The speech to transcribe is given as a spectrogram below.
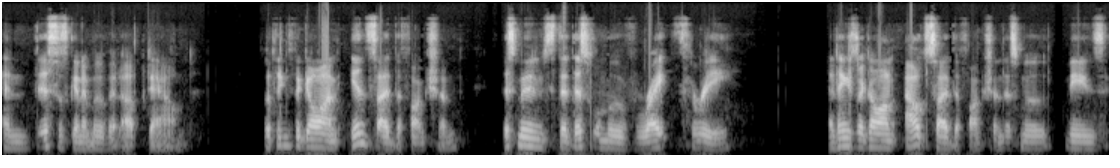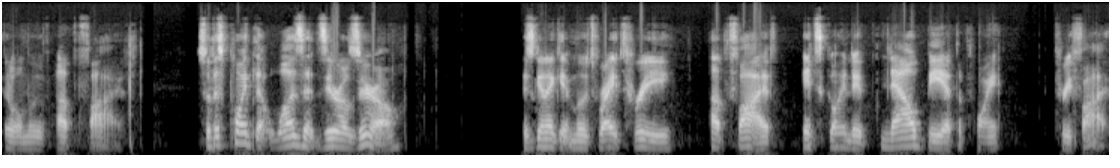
and this is going to move it up, down. The things that go on inside the function, this means that this will move right 3. And things that go on outside the function, this move means it will move up 5. So this point that was at 0, 0 is going to get moved right 3, up 5. It's going to now be at the point 3, 5.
